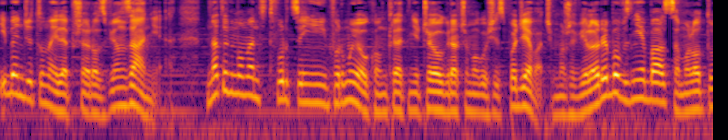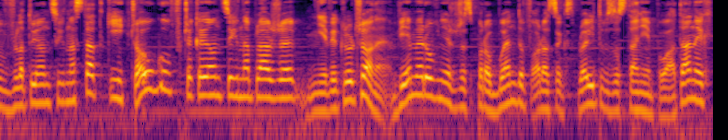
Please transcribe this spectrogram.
i będzie to najlepsze rozwiązanie. Na ten moment twórcy nie informują konkretnie, czego gracze mogą się spodziewać. Może wielorybów z nieba, samolotów wlatujących na statki, czołgów czekających na plażę? Niewykluczone. Wiemy również, że sporo błędów oraz exploitów zostanie połatanych,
